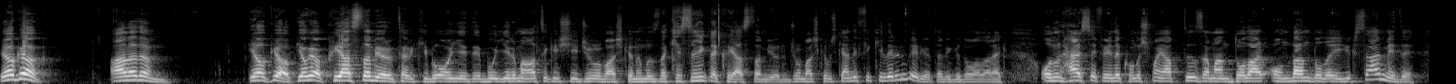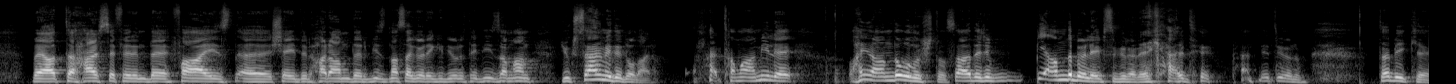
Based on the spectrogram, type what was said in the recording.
Yok yok. Anladım. Yok yok yok yok kıyaslamıyorum tabii ki bu 17 bu 26 kişiyi Cumhurbaşkanımızla kesinlikle kıyaslamıyorum. Cumhurbaşkanımız kendi fikirlerini veriyor tabii ki doğal olarak. Onun her seferinde konuşma yaptığı zaman dolar ondan dolayı yükselmedi. Veyahut da her seferinde faiz e, şeydir haramdır biz NAS'a göre gidiyoruz dediği zaman yükselmedi dolar. Onlar tamamıyla aynı anda oluştu. Sadece bir anda böyle hepsi bir araya geldi. Ben ne diyorum? Tabii ki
